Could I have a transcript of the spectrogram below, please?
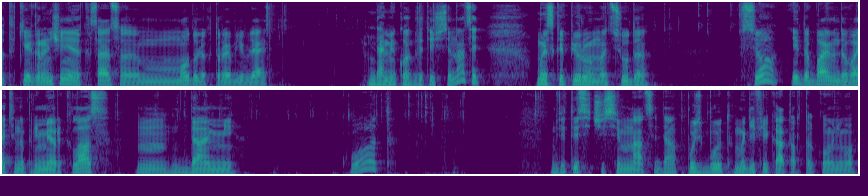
э, такие ограничения касаются модуля, который объявляет. Dummy код 2017. Мы скопируем отсюда все и добавим, давайте, например, класс dummy вот. 2017, да? Пусть будет модификатор такой у него.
